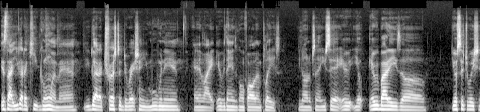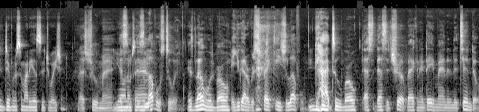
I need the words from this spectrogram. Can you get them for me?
it's like you got to keep going, man. You got to trust the direction you're moving in, and like everything's gonna fall in place. You know what I'm saying? You said every, your, everybody's uh your situation is different from somebody else's situation. That's true, man. You know It's- what I'm saying? It's levels to it, It's levels, bro. and you got to respect each level. You got to, bro. That's that's a trip back in the day, man. In Nintendo,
